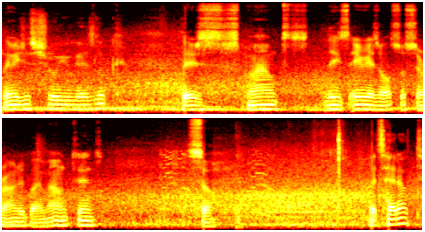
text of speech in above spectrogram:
Let me just show you guys. Look there's mountains. These areas also surrounded by mountains so let's head out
